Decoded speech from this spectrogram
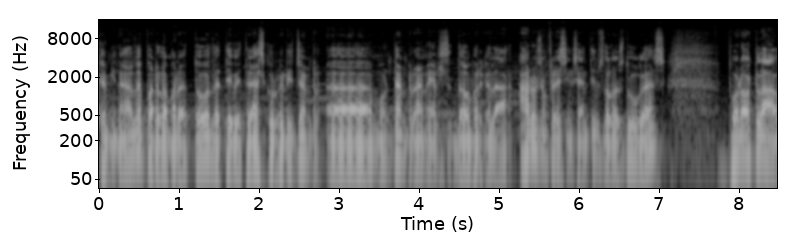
caminada per a la marató de TV3 que organitzen eh, Mountain Runners del Berguedà. Ara us en faré 5 cèntims de les dues, però clar,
